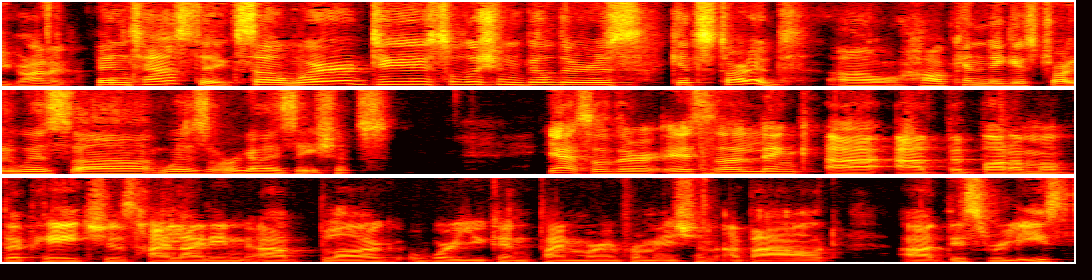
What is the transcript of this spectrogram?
You got it. Fantastic. So, where do solution builders get started? Uh, how can they get started with uh, with organizations? Yeah, so there is a link uh, at the bottom of the page is highlighting a blog where you can find more information about uh, this release.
